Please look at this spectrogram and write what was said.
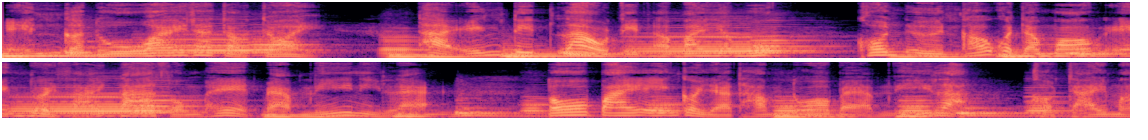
เอ็งก็ดูไว้นะเจ้าจ้อย ถ้าเอ็งติดเหล้าติดอบายมุก คนอื่นเขาก็จะมองเอ็งด้วยสายตาสมเพศแบบนี้นี่แหละ โตไปเอ็งก็อย่าทำตัวแบบนี้ล่ะ เข้าใจไหม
